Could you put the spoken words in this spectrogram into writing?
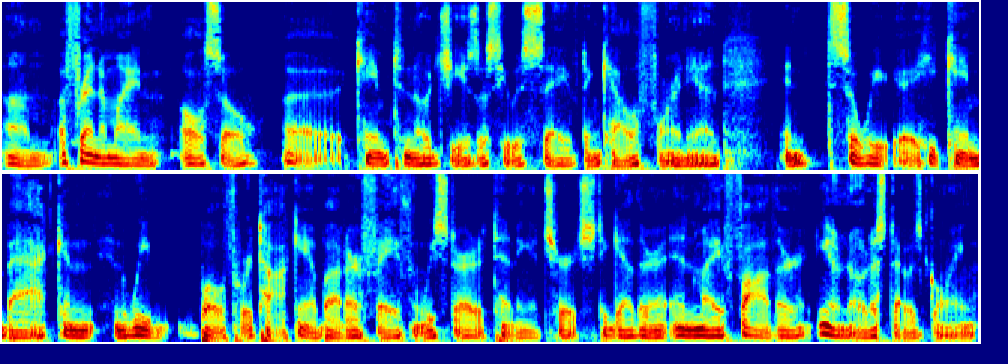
Um, a friend of mine also uh, came to know Jesus. He was saved in California, and, and so we uh, he came back and, and we both were talking about our faith, and we started attending a church together. And my father, you know, noticed I was going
